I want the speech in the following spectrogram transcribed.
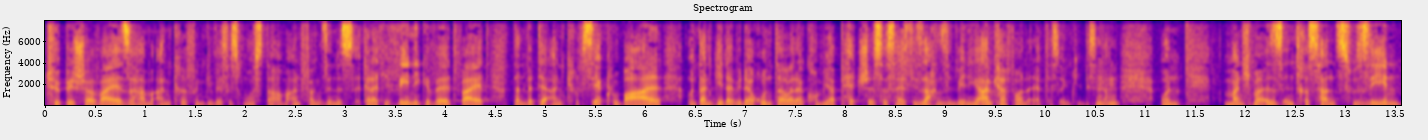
typischerweise haben Angriffe ein gewisses Muster. Am Anfang sind es relativ wenige weltweit, dann wird der Angriff sehr global und dann geht er wieder runter, weil da kommen ja Patches, das heißt, die Sachen sind weniger angreifbar und dann ebbt das irgendwie ein bisschen mhm. ab. Und manchmal ist es interessant zu sehen,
